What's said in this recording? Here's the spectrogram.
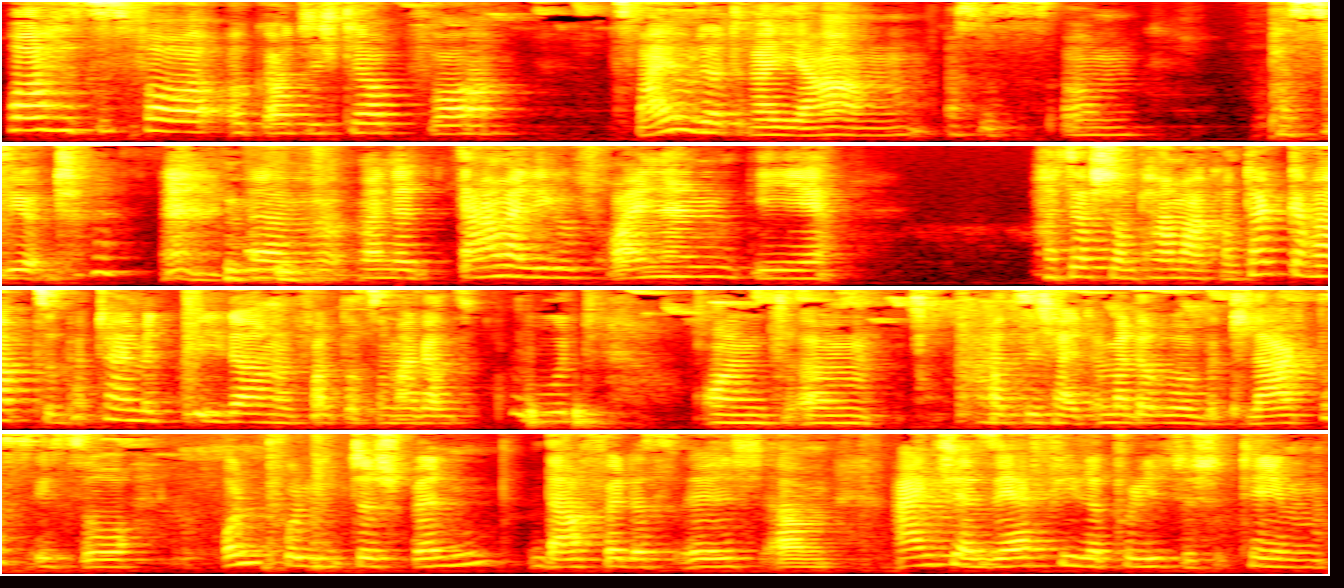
Boah, das ist vor, oh Gott, ich glaube vor zwei oder drei Jahren. Das ist ähm, passiert. ähm, meine damalige Freundin, die hat ja schon ein paar Mal Kontakt gehabt zu Parteimitgliedern und fand das immer ganz gut und ähm, hat sich halt immer darüber beklagt, dass ich so unpolitisch bin, dafür, dass ich ähm, eigentlich ja sehr viele politische Themen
